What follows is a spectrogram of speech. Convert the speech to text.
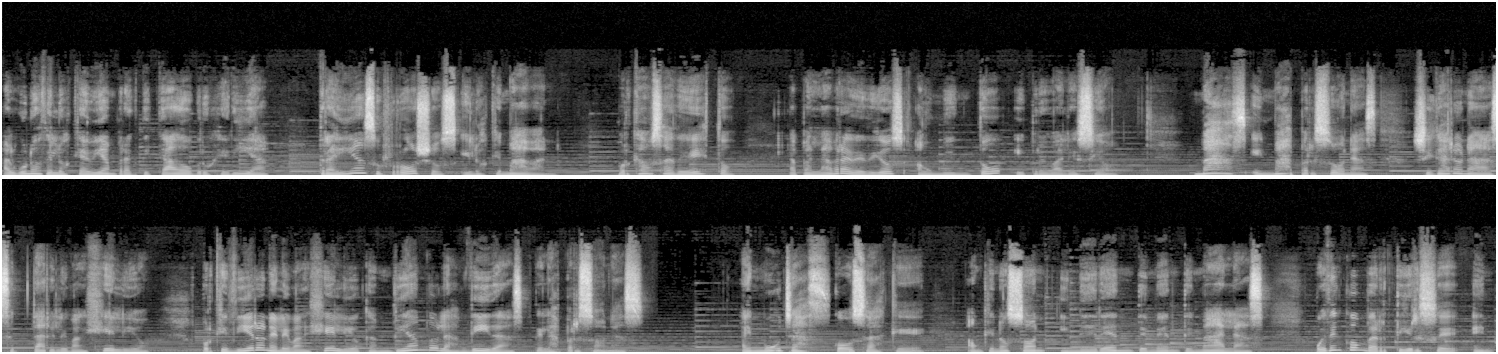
Algunos de los que habían practicado brujería traían sus rollos y los quemaban. Por causa de esto, la palabra de Dios aumentó y prevaleció. Más y más personas llegaron a aceptar el Evangelio porque vieron el Evangelio cambiando las vidas de las personas. Hay muchas cosas que, aunque no son inherentemente malas, pueden convertirse en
